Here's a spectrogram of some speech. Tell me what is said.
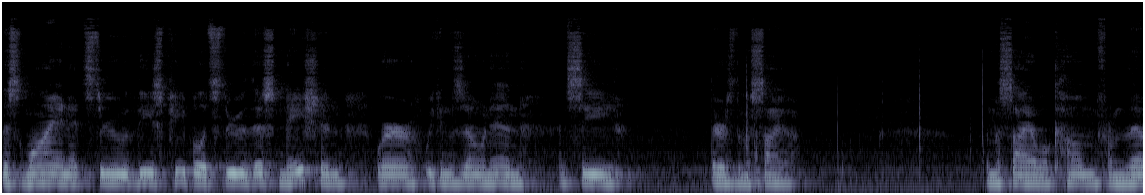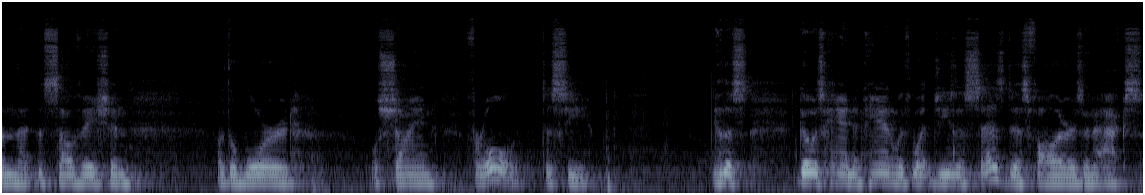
this line, it's through these people, it's through this nation where we can zone in and see there's the Messiah. The Messiah will come from them, that the salvation of the Lord will shine for all to see. You know, this goes hand in hand with what Jesus says to his followers in Acts.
